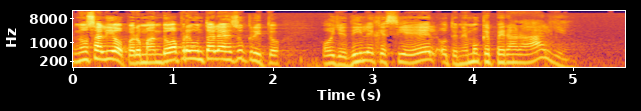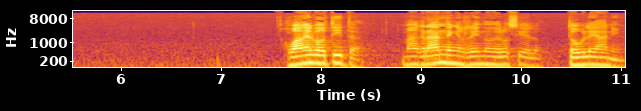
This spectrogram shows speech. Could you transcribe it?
no salió, pero mandó a preguntarle a Jesucristo, oye, dile que si es él o tenemos que esperar a alguien. Juan el Bautista, más grande en el reino de los cielos, doble ánimo.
